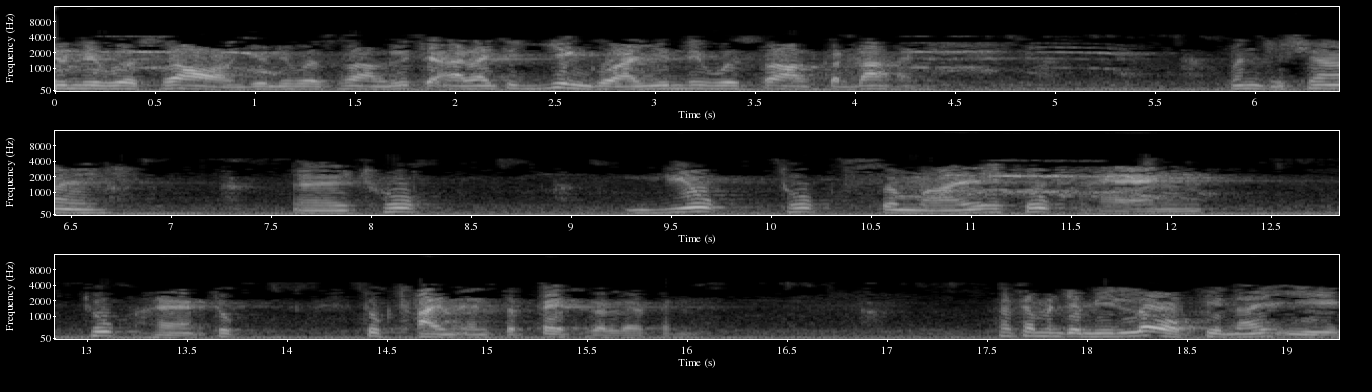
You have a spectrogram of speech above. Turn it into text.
universal universal หรือจะอะไรที่ยิ่งกว่า universal ก็ได้ มันจะใช้ทุกยุคทุกสมัยทุกแห่ง ทุกแห่งทุกทุก time and space ก็แล้วกันถ้าถ้ามันจะมีโลกที่ไหนอีก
